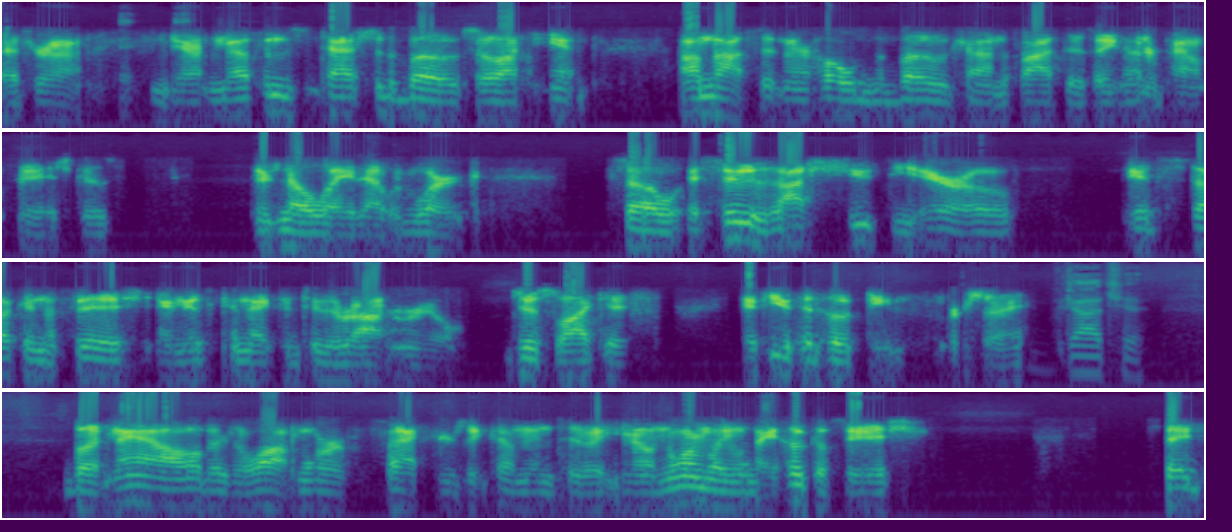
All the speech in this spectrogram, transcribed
That's right. Yeah, nothing's attached to the bow, so I can't. I'm not sitting there holding the bow trying to fight this 800 pound fish because there's no way that would work. So as soon as I shoot the arrow, it's stuck in the fish and it's connected to the rod and reel, just like if if you had hooked him per se. Gotcha. But now there's a lot more factors that come into it. You know, normally when they hook a fish, they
